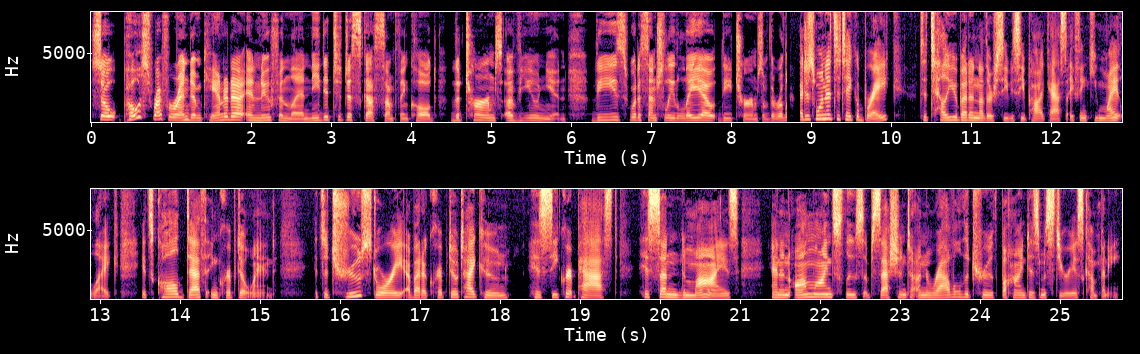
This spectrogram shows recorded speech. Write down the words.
So post referendum, Canada and Newfoundland needed to discuss something called the Terms of Union. These would essentially lay out the terms of the relationship. I just wanted to take a break to tell you about another CBC podcast I think you might like. It's called Death in Cryptoland. It's a true story about a crypto tycoon, his secret past, his sudden demise, and an online sleuth's obsession to unravel the truth behind his mysterious company.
